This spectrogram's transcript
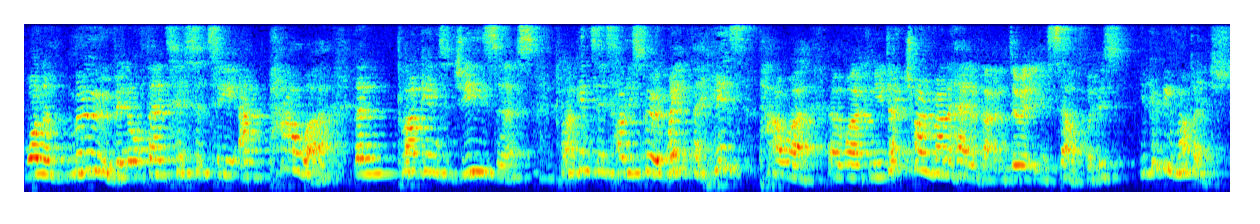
want to move in authenticity and power, then plug into Jesus Plug into His Holy Spirit. Wait for His power at work. And you don't try and run ahead of that and do it yourself because you're going to be rubbish.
